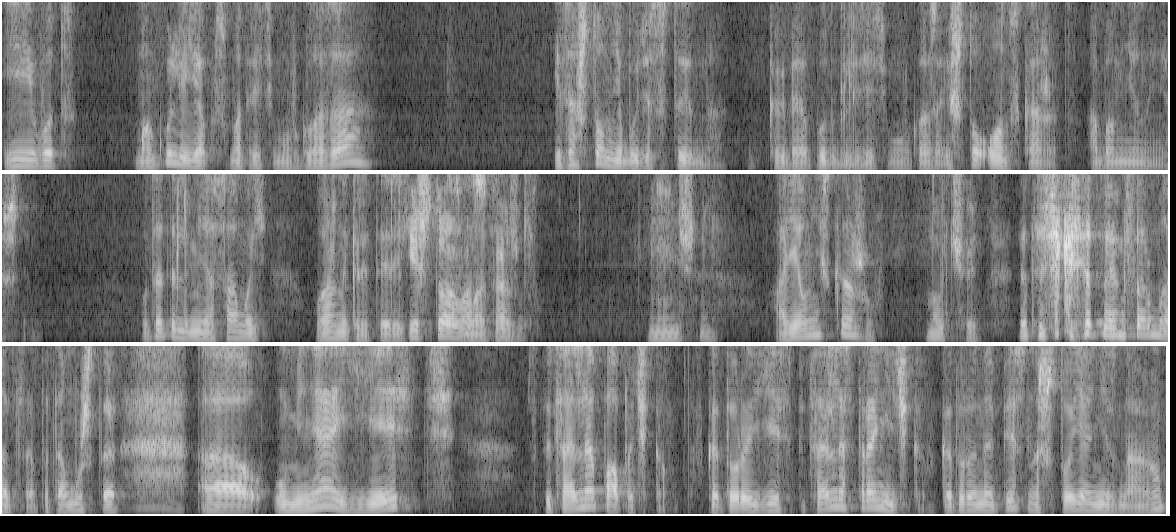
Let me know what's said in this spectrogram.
И вот могу ли я посмотреть ему в глаза, и за что мне будет стыдно? когда я буду глядеть ему в глаза, и что он скажет обо мне нынешнем. Вот это для меня самый важный критерий. И что о вас скажут нынешнем? А я вам не скажу. Ну, это? Это секретная информация, потому что э, у меня есть специальная папочка, в которой есть специальная страничка, в которой написано, что я не знаю.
